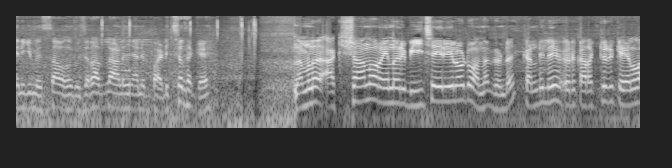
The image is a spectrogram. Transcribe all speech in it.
എനിക്ക് മിസ്സാവുന്നു ഗുജറാത്തിലാണ് ഞാൻ പഠിച്ചതൊക്കെ. നമ്മൾ അക്ഷ എന്ന് പറയുന്ന ഒരു ബീച്ച് ഏരിയയിലോട്ട് വന്നിട്ടുണ്ട്. കണ്ടില്ലേ? ഒരു കറക്റ്റ് ഒരു കേരള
